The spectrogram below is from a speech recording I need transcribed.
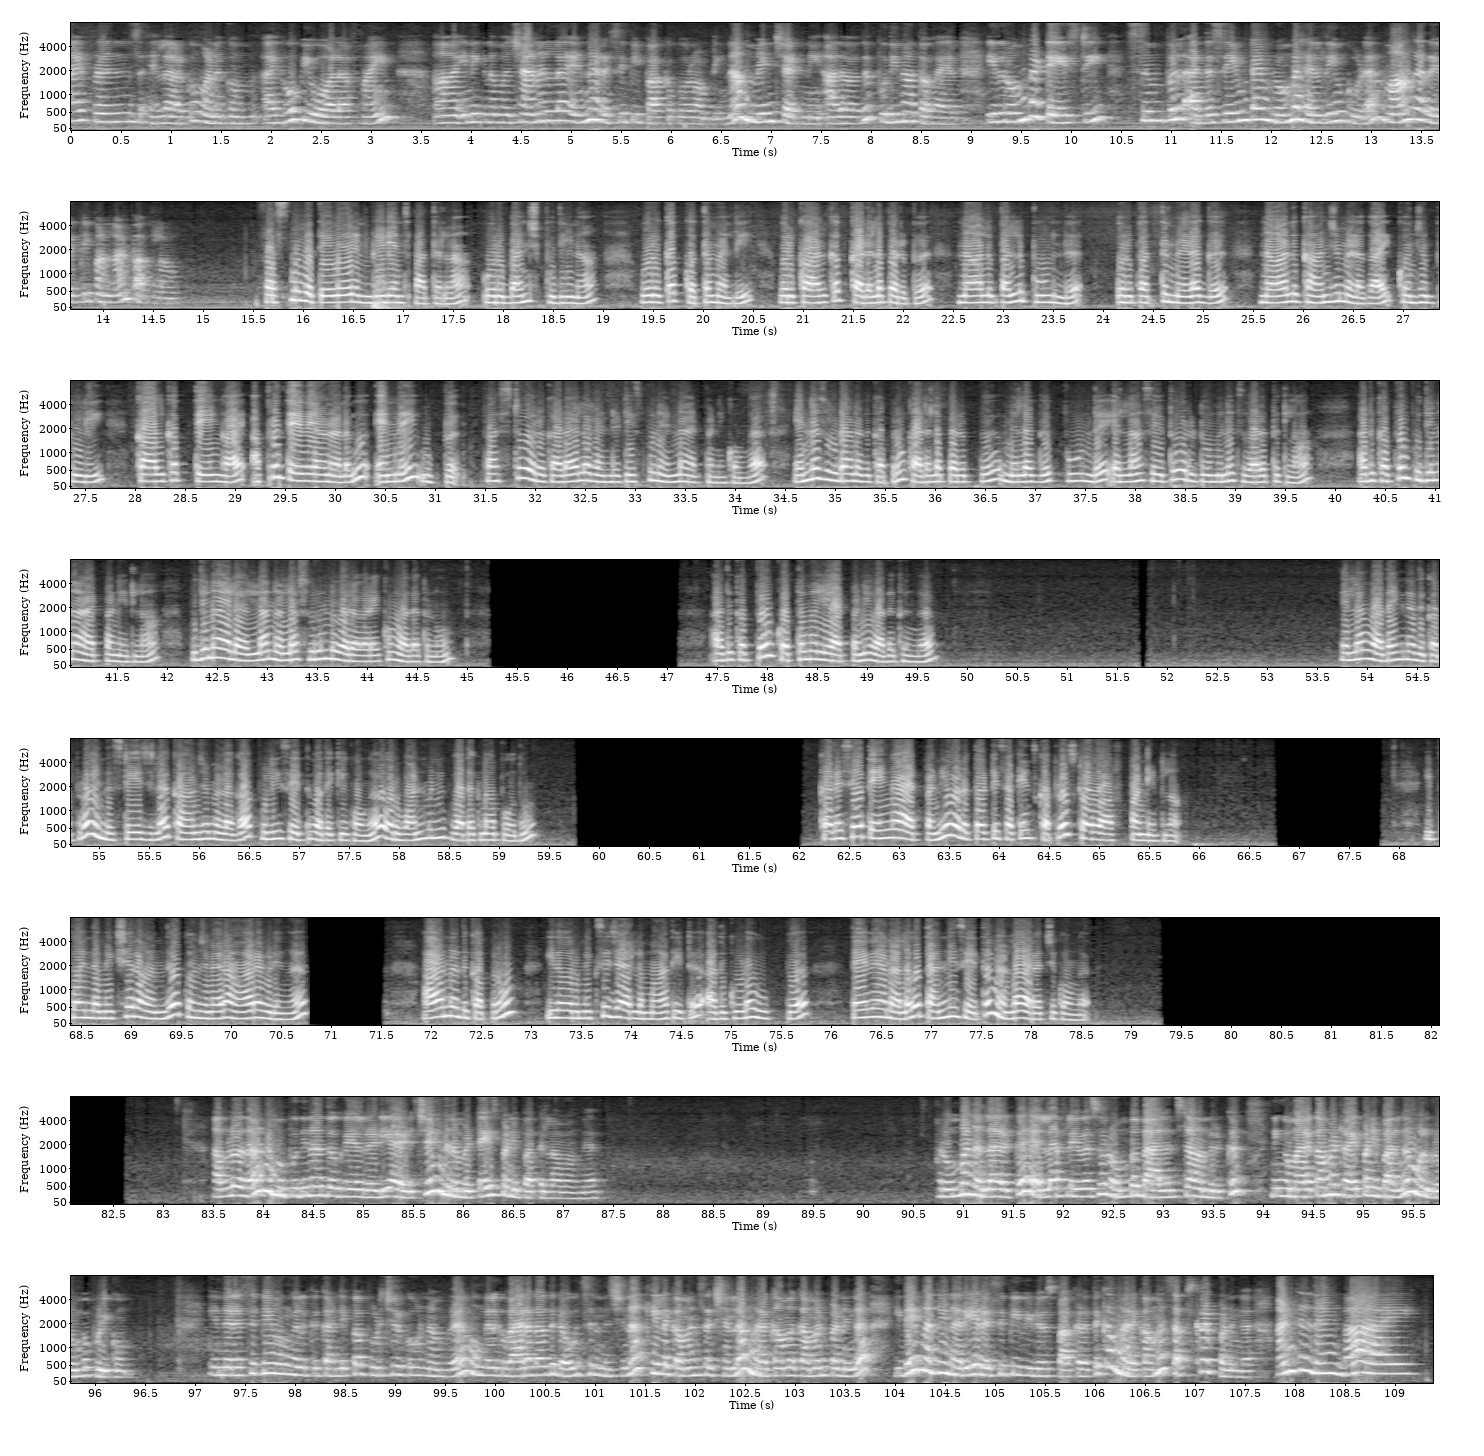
Hi friends எல்லாருக்கும் வணக்கம். I hope you all are fine இன்னைக்கு நம்ம சேனல்ல என்ன ரெசிபி பார்க்க போறோம் அப்படின்னா மின் சட்னி அதாவது புதினா தொகையல். இது ரொம்ப tasty simple at the same time ரொம்ப ஹெல்தியும் கூட. வாங்க அதை எப்படி பண்ணலாம்னு பார்க்கலாம். ஃபர்ஸ்ட் நம்ம தேவையான இன்க்ரீடியன்ஸ் பார்த்துடலாம். ஒரு பஞ்ச் புதினா ஒரு கப் கொத்தமல்லி ஒரு கால் கப் கடலைப்பருப்பு நாலு பல்லு பூண்டு ஒரு பத்து மிளகு நாலு காஞ்ச மிளகாய் கொஞ்சம் புளி கால் கப் தேங்காய் அப்புறம் தேவையான அளவு எண்ணெய் உப்பு. ஃபர்ஸ்ட் ஒரு கடாயில் ரெண்டு டீஸ்பூன் எண்ணெய் ஆட் பண்ணிக்கோங்க. எண்ணெய் சூடானதுக்கு அப்புறம் கடலைப்பருப்பு மிளகு பூண்டு எல்லாம் சேர்த்து ஒரு டூ மினிட்ஸ் வறுத்துக்கலாம். அதுக்கப்புறம் புதினா ஆட் பண்ணிடலாம். புதினா இலை எல்லாம் நல்லா சுருண்டு வர வரைக்கும் வதக்கணும். அதுக்கப்புறம் கொத்தமல்லி ஆட் பண்ணி வதக்குங்க. எல்லாம் வதங்கினதுக்கு அப்புறம் இந்த ஸ்டேஜ்ல காஞ்ச மிளகாய் புளி சேர்த்து வதக்கிக்கோங்க. ஒரு ஒன் மினிட் வதக்குனா போதும். கடைசியா தேங்காய் ஆட் பண்ணி ஒரு தேர்ட்டி செகண்ட்ஸ்க்கு அப்புறம் ஸ்டவ் ஆஃப் பண்ணிடலாம். இப்போ இந்த மிக்சரை வந்து கொஞ்ச நேரம் ஆற விடுங்க. ஆறுனதுக்கு அப்புறம் இதை ஒரு மிக்ஸி ஜார்ல மாத்திட்டு அது கூட உப்பு தேவையான அளவு தண்ணி சேர்த்து நல்லா அரைச்சிக்கோங்க. அவ்வளோதான் நம்ம புதினா தொகையில் ரெடி ஆயிடுச்சு. இதை நம்ம டேஸ்ட் பண்ணி பார்த்துடலாம் வாங்க. ரொம்ப நல்லா இருக்கு. எல்லா ஃபிளேவர்ஸும் ரொம்ப பேலன்ஸ்டா வந்திருக்கு. நீங்க மறக்காம ட்ரை பண்ணி பாருங்க. உங்களுக்கு ரொம்ப பிடிக்கும். இந்த ரெசிபி உங்களுக்கு கண்டிப்பா பிடிச்சிருக்கும்னு நம்புறேன். உங்களுக்கு வேற ஏதாவது டவுட்ஸ் இருந்துச்சுன்னா கீழே கமெண்ட் செக்ஷன்ல மறக்காம கமெண்ட் பண்ணுங்க. இதே மாதிரி நிறைய ரெசிபி வீடியோஸ் பார்க்கறதுக்கு மறக்காம சப்ஸ்கிரைப் பண்ணுங்க. அண்டில் தென் பாய்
